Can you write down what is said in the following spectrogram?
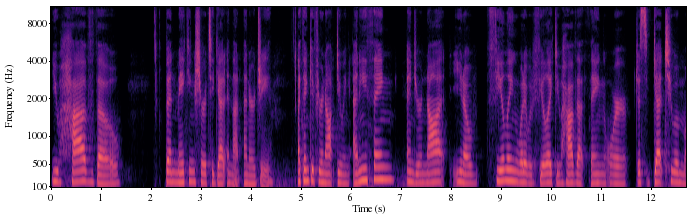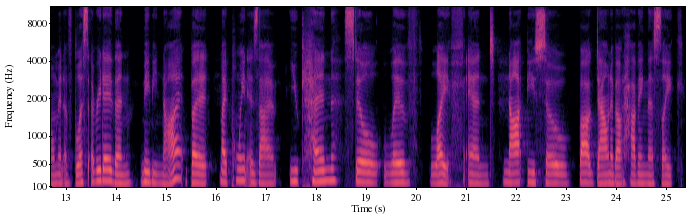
you have, though, been making sure to get in that energy. I think if you're not doing anything and you're not, you know, feeling what it would feel like to have that thing or just get to a moment of bliss every day, then maybe not. But my point is that you can still live life and not be so bogged down about having this like,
